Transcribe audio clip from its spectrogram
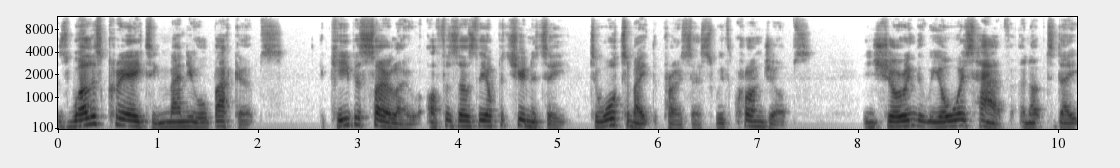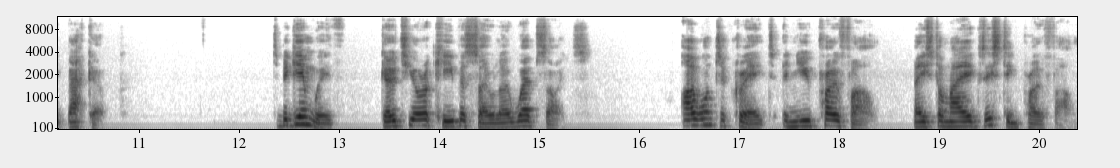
As well as creating manual backups, Akeeba Solo offers us the opportunity to automate the process with cron jobs, ensuring that we always have an up-to-date backup. To begin with, go to your Akeeba Solo website. I want to create a new profile based on my existing profile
